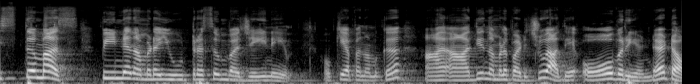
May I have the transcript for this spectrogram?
ഇസ്തമസ് പിന്നെ നമ്മുടെ യൂട്രസും വജൈനയും ഓക്കെ അപ്പം നമുക്ക് ആദ്യം നമ്മൾ പഠിച്ചു അതേ ഓവറി ഉണ്ട് കേട്ടോ.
